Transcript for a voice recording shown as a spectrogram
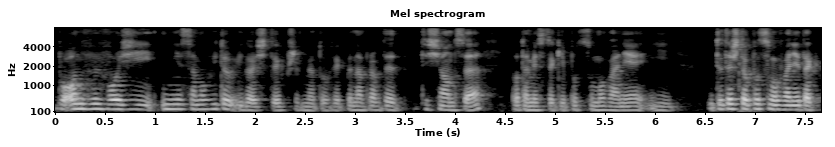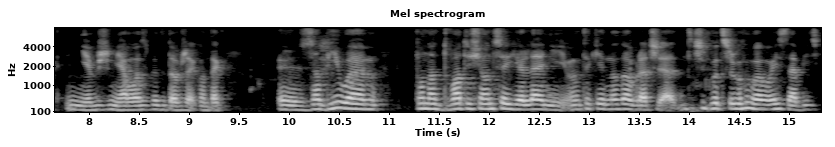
bo on wywozi niesamowitą ilość tych przedmiotów, jakby naprawdę tysiące. Potem jest takie podsumowanie i, i to też to podsumowanie tak nie brzmiało zbyt dobrze, jak on tak y, zabiłem ponad 2000 jeleni. Mam takie, no dobra, czy, czy potrzebowałeś zabić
